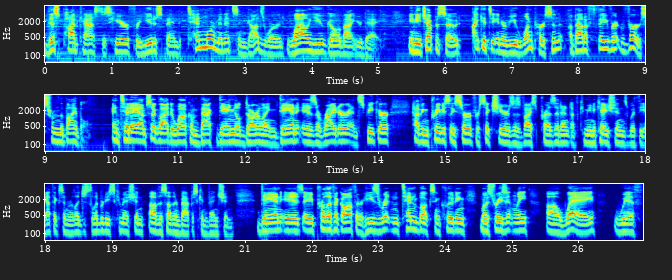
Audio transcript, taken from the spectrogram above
this podcast is here for you to spend 10 more minutes in God's Word while you go about your day. In each episode, I get to interview one person about a favorite verse from the Bible. And today I'm so glad to welcome back Daniel Darling. Dan is a writer and speaker, having previously served for six years as Vice President of Communications with the Ethics and Religious Liberties Commission of the Southern Baptist Convention. Dan is a prolific author. He's written 10 books, including most recently, A Way with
